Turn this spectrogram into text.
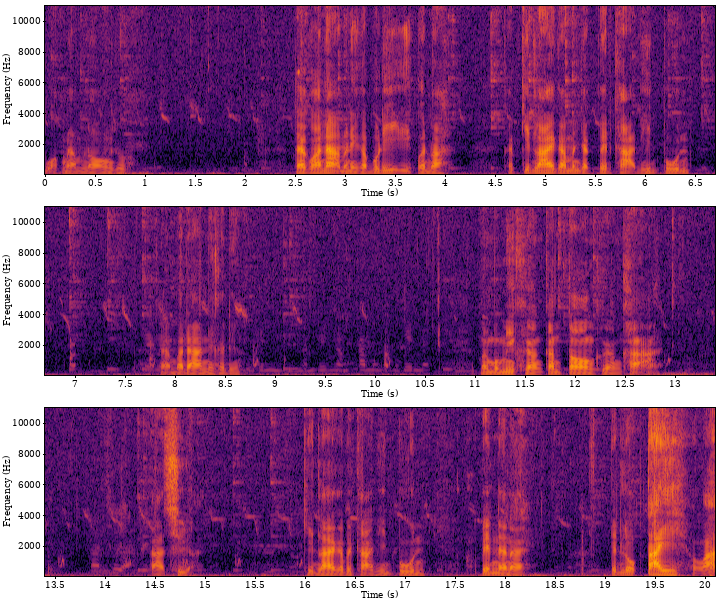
บวกน้ำน้องอยู่ แต่กว่าหน้ำมันนี่ก็บ่ดีอีกเพิ่นว่าถ้ากินหลายกันมันอยากเป็นขาดหินปูนน้ำบาดาลนี่ก็ดีมันบ่มีเครื่องกันตองเครื่องฆ่าฆ่าเชื้อกินหลายก็เป็นขาดหินปูน เป็นอันน่ะเป็นโรคไตว่า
